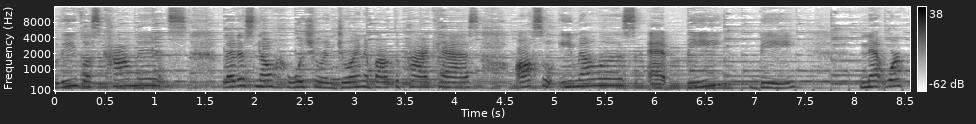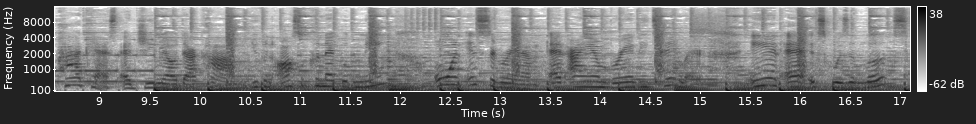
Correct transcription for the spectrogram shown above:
Leave us comments. Let us know what you're enjoying about the podcast. Also, email us at bb networkpodcast at gmail.com. You can also connect with me on Instagram at I am Brandy Taylor and at Exquisite Looks.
